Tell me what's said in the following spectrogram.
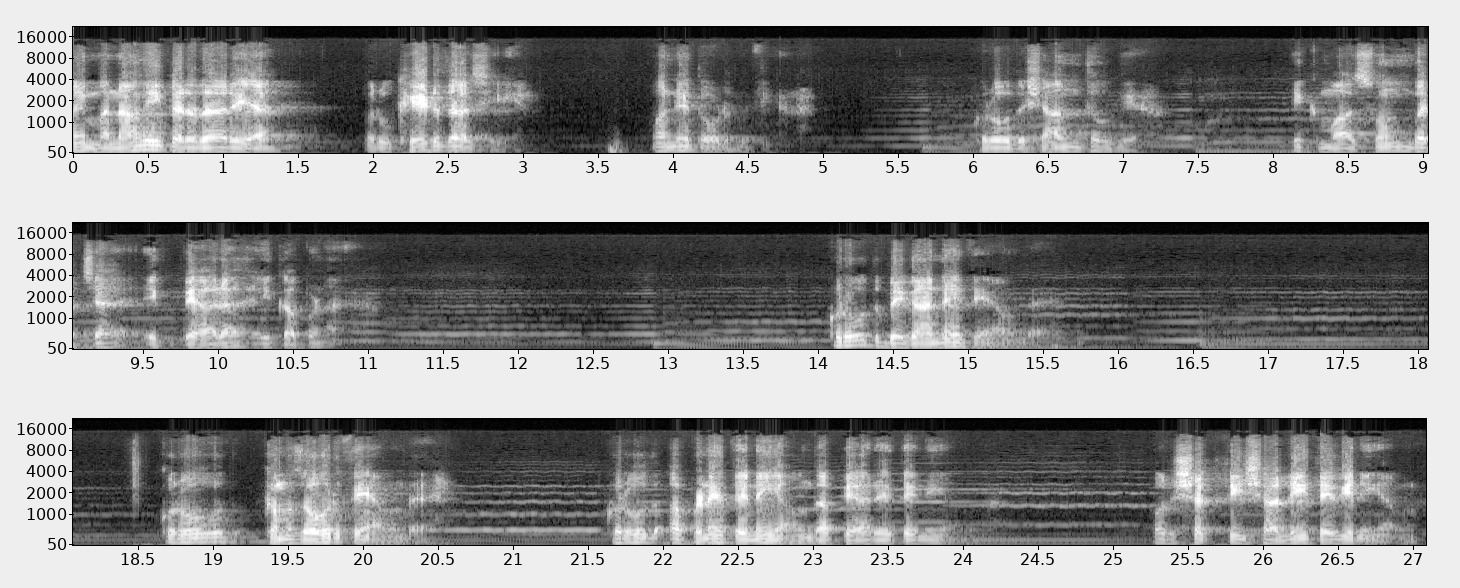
ਮੈਂ ਮਨਾ ਵੀ ਕਰਦਾ ਰਿਹਾ, ਪਰ ਉਹ ਖੇਡਦਾ ਸੀ। ਉਹਨੇ ਤੋੜ ਦਿੱਤੀ। ਕ੍ਰੋਧ ਸ਼ਾਂਤ ਹੋ ਗਿਆ। ਇੱਕ ਮਾਸੂਮ ਬੱਚਾ ਹੈ, ਇੱਕ ਪਿਆਰਾ ਹੈ, ਇੱਕ ਆਪਣਾ ਹੈ। ਕ੍ਰੋਧ ਬੇਗਾਨੇ ਤੇ ਆਉਂਦਾ ਹੈ। ਕ੍ਰੋਧ ਕਮਜ਼ੋਰ ਤੇ ਆਉਂਦਾ ਹੈ। ਕ੍ਰੋਧ ਆਪਣੇ ਤੇ ਨਹੀਂ ਆਉਂਦਾ, ਪਿਆਰੇ ਤੇ ਨਹੀਂ ਆਉਂਦਾ। ਔਰ ਸ਼ਕਤੀਸ਼ਾਲੀ ਤੇ ਵੀ ਨਹੀਂ ਆਉਂਦਾ।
